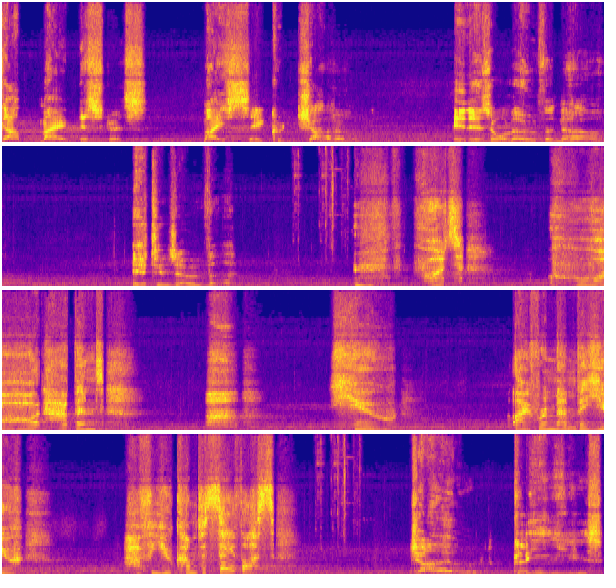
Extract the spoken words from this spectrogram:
Wake up, my mistress, my sacred child. It is all over now. It is over. What? What happened? You. I remember you. Have you come to save us? Child, please,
